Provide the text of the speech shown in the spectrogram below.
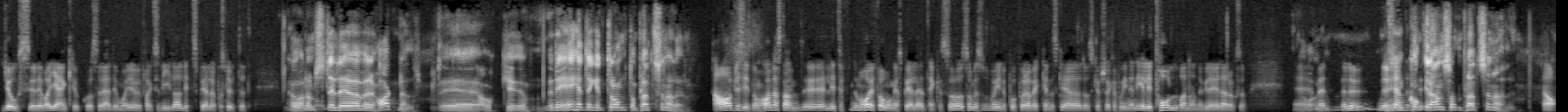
Josie och det var järnkrok och sådär. De har ju faktiskt vilat lite spelare på slutet. Ja, de ställde över Hartnell. Det, och eh, det är helt enkelt trångt om platserna där. Ja, precis. De har nästan eh, lite, de har ju för många spelare helt enkelt. Så som vi var inne på förra veckan, ska, de ska försöka få in en Eli Tolvanen och grejer där också. Eh, ja, men, men, nu, nu det är konkurrens om platserna. Ja,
